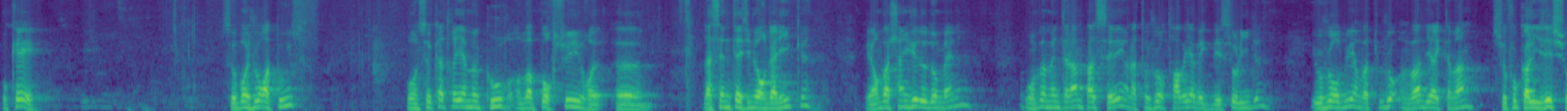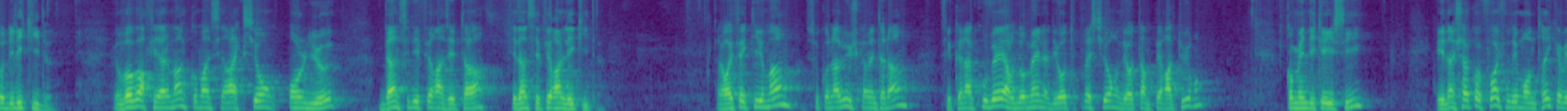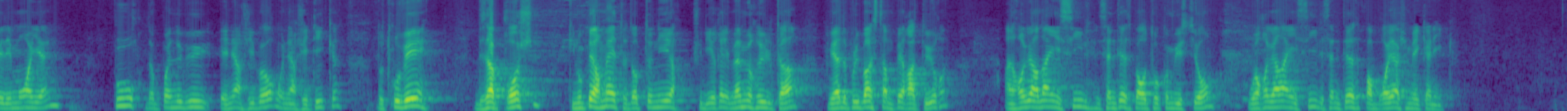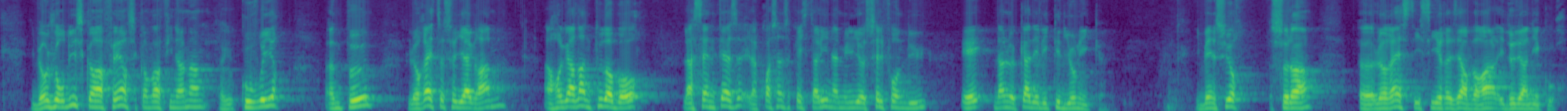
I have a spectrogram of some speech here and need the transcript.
Ok. Bonjour à tous. Bon, ce quatrième cours, on va poursuivre euh, la synthèse inorganique et on va changer de domaine on va maintenant passer, on a toujours travaillé avec des solides et aujourd'hui on va, on va directement se focaliser sur des liquides. Et on va voir finalement comment ces réactions ont lieu dans ces différents états et dans ces différents liquides. Alors effectivement, ce qu'on a vu jusqu'à maintenant, c'est qu'on a couvert le domaine des hautes pressions et des hautes températures, comme indiqué ici. Et dans chaque fois, je vous ai montré qu'il y avait des moyens pour, d'un point de vue énergivore ou énergétique, de trouver des approches qui nous permettent d'obtenir, je dirais, les mêmes résultats, mais à de plus basses températures, en regardant ici les synthèses par autocombustion ou en regardant ici les synthèses par broyage mécanique. Et aujourd'hui, ce qu'on va faire, c'est qu'on va finalement couvrir un peu le reste de ce diagramme en regardant tout d'abord la synthèse et la croissance cristalline en milieu sel fondu et dans le cas des liquides ioniques. Et bien sûr, cela, euh, le reste ici réservera les deux derniers cours.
